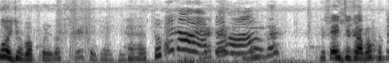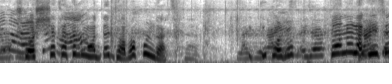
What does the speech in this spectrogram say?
কই জবা ফুল গাছ? হ্যাঁ তো। এই যে জবা ফুল। সর্ষে ক্ষেতের মধ্যে জবা ফুল গাছ। কি করব? কেন লাগিয়েছে?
